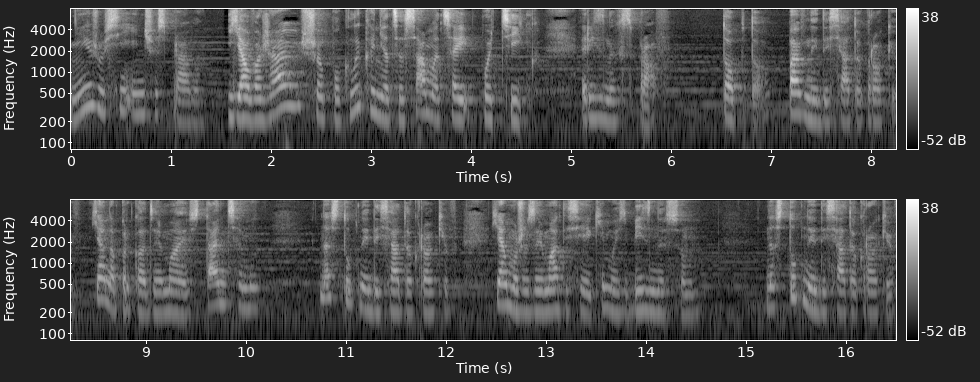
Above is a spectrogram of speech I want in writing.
ніж усі інші справи. Я вважаю, що покликання це саме цей потік різних справ. Тобто, певний десяток років я, наприклад, займаюся танцями, наступний десяток років я можу займатися якимось бізнесом, наступний десяток років.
